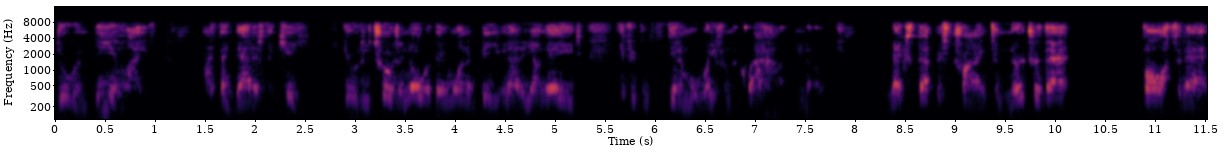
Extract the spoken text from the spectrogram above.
do and be in life, I think that is the key usually children know what they want to be even at a young age if you can just get them away from the crowd you know. Next step is trying to nurture that foster that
